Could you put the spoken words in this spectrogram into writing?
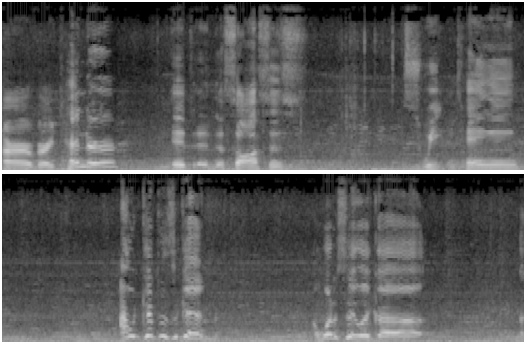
are very tender. It, it- the sauce is sweet and tangy. I would get this again. I want to say like a, a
